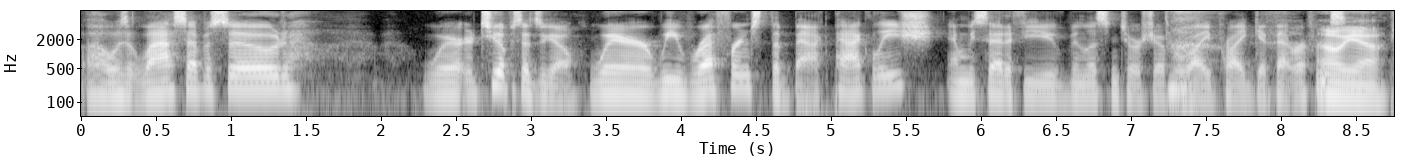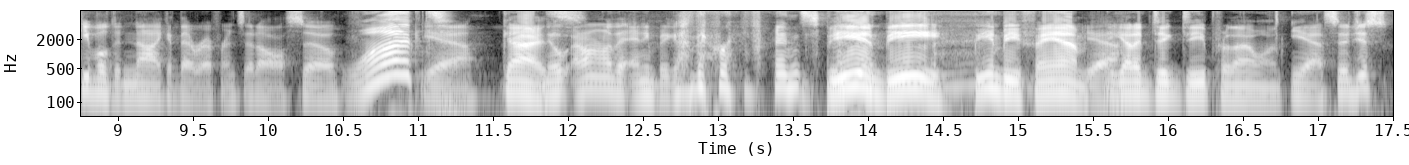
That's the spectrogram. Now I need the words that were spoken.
Uh, was it last episode? Where two episodes ago, where we referenced the backpack leash, and we said if you've been listening to our show for a while, you probably get that reference. Oh, yeah. people did not get that reference at all. So What? yeah, guys. no, I don't know that anybody got that reference. B and B, B and B fam. Yeah. You got to dig deep for that one. Yeah, so just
